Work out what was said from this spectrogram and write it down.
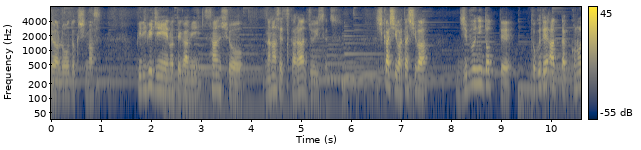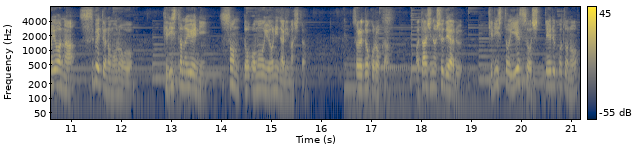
では朗読します。ピリピ人への手紙3章7節から11節。しかし私は自分にとって徳であったこのような全てのものをキリストのゆえに損と思うようになりました。それどころか私の主であるキリストイエスを知っていることの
